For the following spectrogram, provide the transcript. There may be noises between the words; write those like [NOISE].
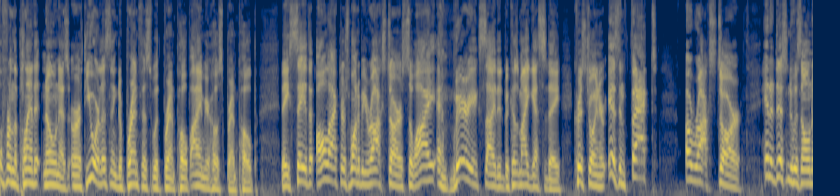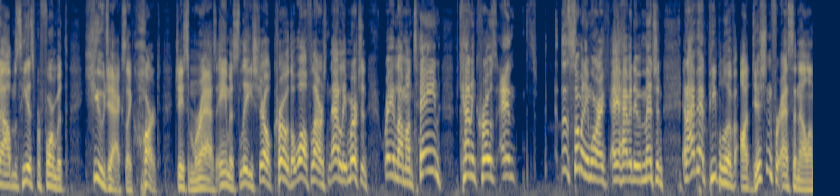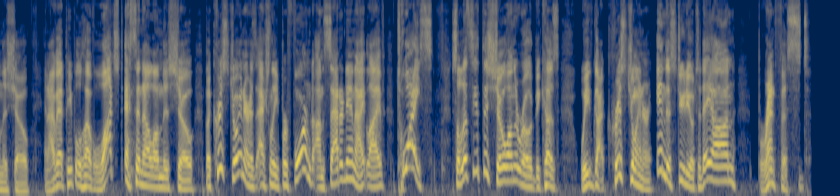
People from the planet known as Earth, you are listening to Breakfast with Brent Pope. I am your host, Brent Pope. They say that all actors want to be rock stars, so I am [LAUGHS] very excited because my guest today, Chris Joyner, is in fact a rock star. In addition to his own albums, he has performed with huge acts like Heart, Jason Mraz, Amos Lee, Sheryl Crow, The Wallflowers, Natalie Merchant, Ray LaMontagne, The Counting Crows, and there's so many more I, I, haven't even mentioned. And I've had people who have auditioned for SNL on this show, and I've had people who have watched SNL on this show. But Chris Joyner has actually performed on Saturday Night Live twice. So let's get this show on the road because we've got Chris Joyner in the studio today on Breakfast.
